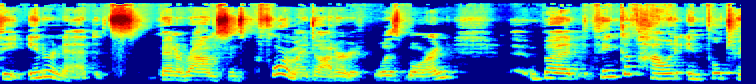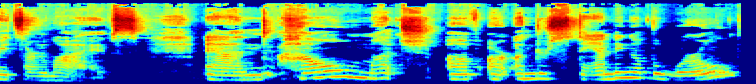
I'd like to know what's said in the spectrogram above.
the internet. It's been around since before my daughter was born, but think of how it infiltrates our lives and how much of our understanding of the world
